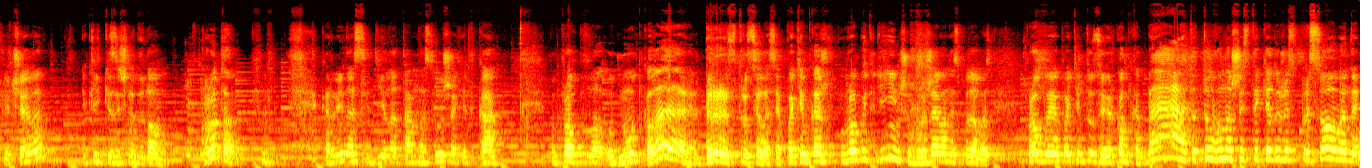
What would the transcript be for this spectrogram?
включили і тільки зайшли додому. Круто? Кароліна сиділа там на сушах і така попробувала одну, «Е, др, струсилася. Потім кажуть, попробуй тоді іншу, бо рожева не сподобалась. Пробує потім ту з огірком, така, бе, то, то воно щось таке дуже спресоване.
